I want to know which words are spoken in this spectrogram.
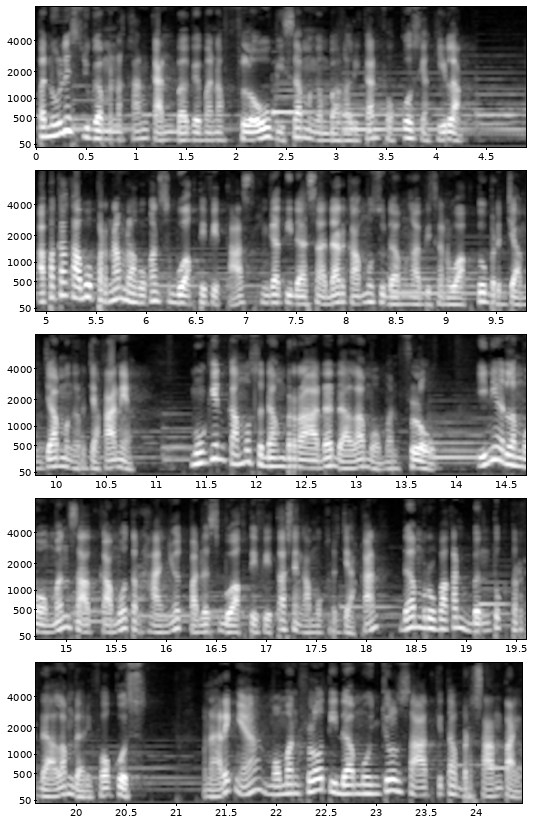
Penulis juga menekankan bagaimana flow bisa mengembalikan fokus yang hilang. Apakah kamu pernah melakukan sebuah aktivitas hingga tidak sadar kamu sudah menghabiskan waktu berjam-jam mengerjakannya? Mungkin kamu sedang berada dalam momen flow, ini adalah momen saat kamu terhanyut pada sebuah aktivitas yang kamu kerjakan dan merupakan bentuk terdalam dari fokus. Menariknya, momen flow tidak muncul saat kita bersantai,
